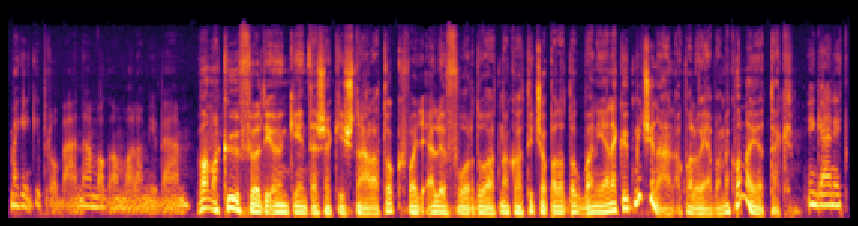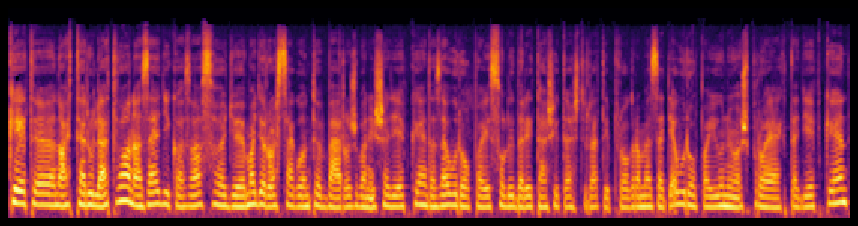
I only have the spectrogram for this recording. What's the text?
megint kipróbálnám magam valamiben. Vannak külföldi önkéntesek is nálatok, vagy előfordulhatnak a ti csapatotokban ilyenek ők mit csinálnak valójában, meg honnan jöttek? Igen, itt két nagy terület van. Az egyik az az, hogy Magyarországon több városban is egyébként az Európai Szolidaritási Testületi Program, ez egy Európai Uniós projekt egyébként,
